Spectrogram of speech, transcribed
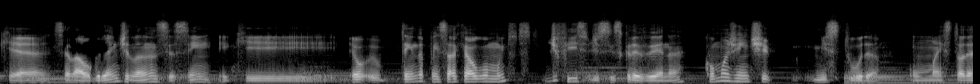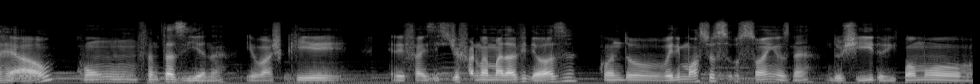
que é, sei lá, o grande lance, assim, e que eu, eu tendo a pensar que é algo muito difícil de se escrever, né? Como a gente mistura uma história real com fantasia, né? Eu acho que ele faz isso de forma maravilhosa quando ele mostra os, os sonhos, né, do Giro e como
